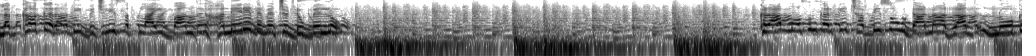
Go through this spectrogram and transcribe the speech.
ਲੱਖਾਂ ਘਰਾਂ ਦੀ ਬਿਜਲੀ ਸਪਲਾਈ ਬੰਦ, ਹਨੇਰੇ ਦੇ ਵਿੱਚ ਡੁੱਬੇ ਲੋਕ। ਖਰਾਬ ਮੌਸਮ ਕਰਕੇ 2600 ਉਡਾਨਾਂ ਰੱਦ, ਲੋਕ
